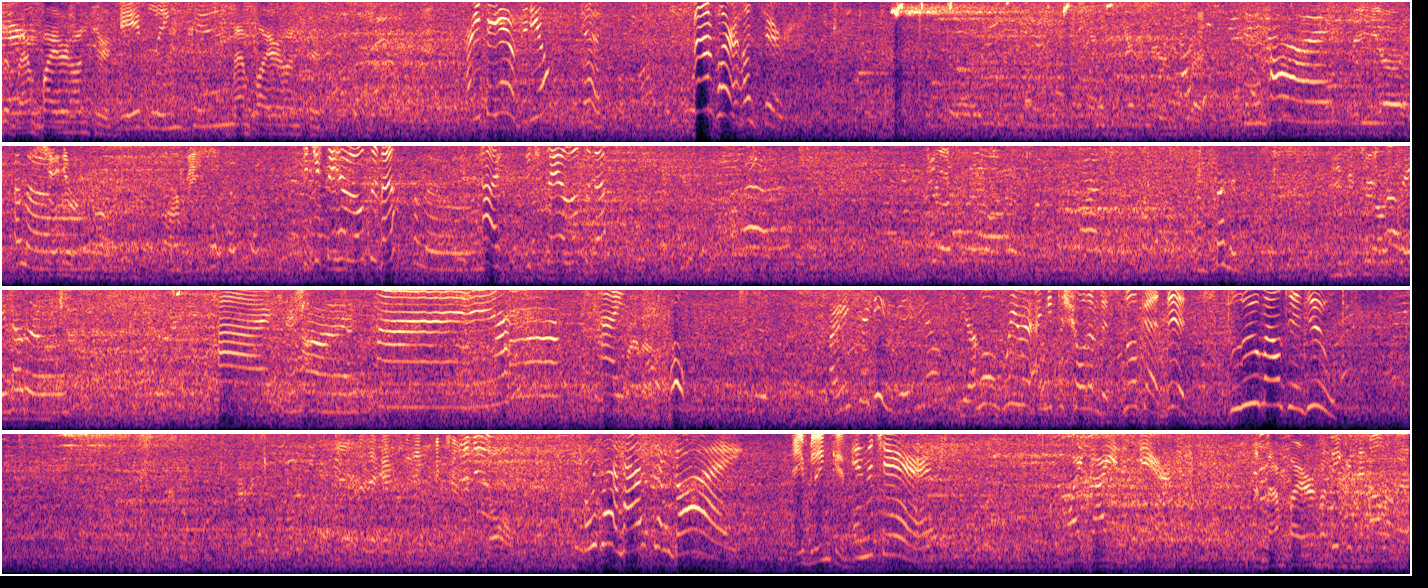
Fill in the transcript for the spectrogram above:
A vampire hunter. Abe Lincoln. Vampire hunter. Are you taking a video? Yes. Vampire hunter! Yeah. Whoa, wait, wait. I need to show them this. Look at this. Blue Mountain Dew. Who's that handsome guy Abe Lincoln. in the chair? White guy in a chair, It's a vampire hunter. bigger than all of us.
